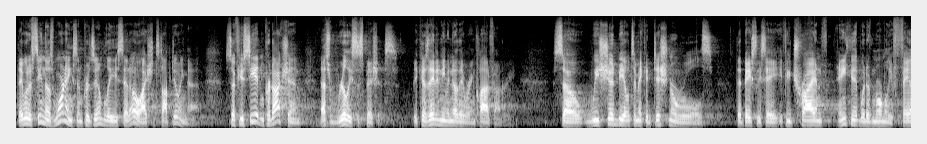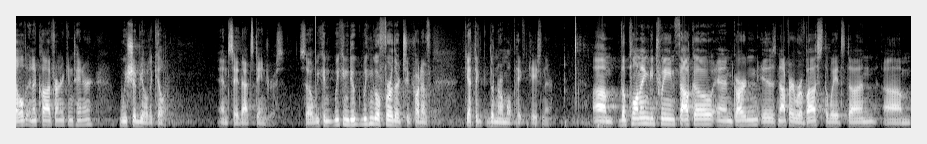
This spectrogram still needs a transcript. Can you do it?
they would have seen those warnings and presumably said, oh, I should stop doing that. So if you see it in production, that's really suspicious because they didn't even know they were in Cloud Foundry. So we should be able to make additional rules that basically say if you try and anything that would have normally failed in a Cloud Foundry container, we should be able to kill it and say that's dangerous. So we can, we can, do, we can go further to kind of get the, the normal case in there. Um, the plumbing between Falco and Garden is not very robust the way it's done. Um,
